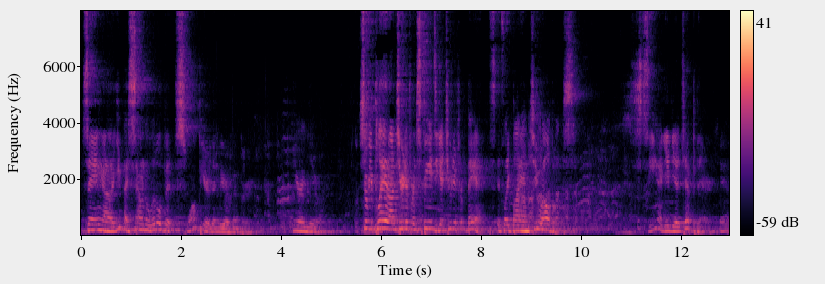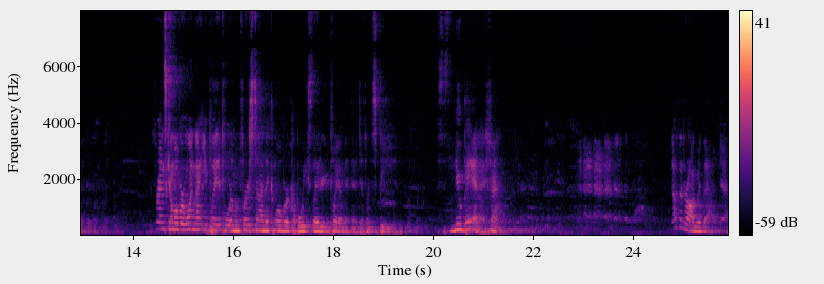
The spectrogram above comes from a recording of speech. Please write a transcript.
saying, uh, you guys sound a little bit swampier than we remember hearing you. So if you play it on two different speeds, you get two different bands. It's like buying two albums. See, I gave you a tip there. Yeah. Your friends come over one night, you play it for them first time. They come over a couple weeks later, you play them at a different speed. This is a new band I found. Nothing wrong with that. Yeah.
